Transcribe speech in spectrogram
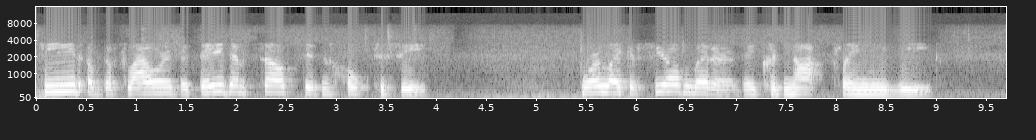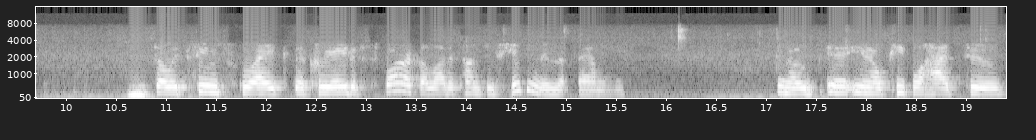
seed of the flower that they themselves didn't hope to see. Or like a sealed letter they could not plainly read. So it seems like the creative spark a lot of times is hidden in the family. You know, eh, you know, people had to,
